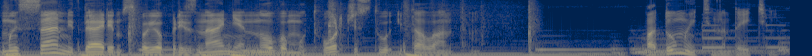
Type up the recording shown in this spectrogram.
мы сами дарим свое признание новому творчеству и талантам. Подумайте над этим.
